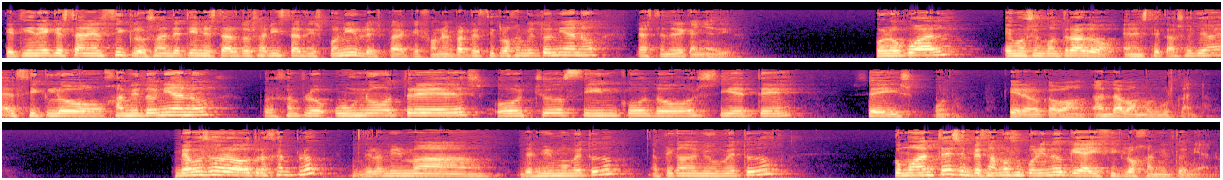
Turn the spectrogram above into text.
que tiene que estar en el ciclo solamente tiene estas dos aristas disponibles para que formen parte del ciclo hamiltoniano, las tendré que añadir. Con lo cual, hemos encontrado, en este caso ya, el ciclo hamiltoniano, por ejemplo, 1, 3, 8, 5, 2, 7, 6, 1, que era lo que andábamos buscando. Veamos ahora otro ejemplo del mismo método, aplicando el mismo método. Como antes, empezamos suponiendo que hay ciclo hamiltoniano.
